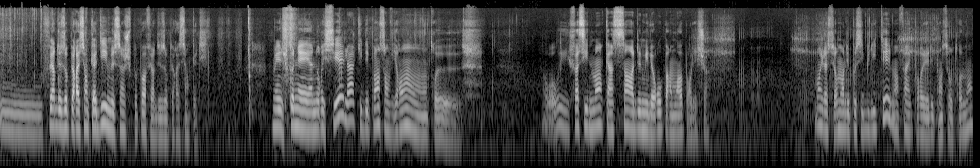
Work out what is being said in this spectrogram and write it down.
ou faire des opérations caddie, mais ça, je peux pas faire des opérations caddie. Mais je connais un nourricier là qui dépense environ entre euh, oh oui, facilement 1500 à 2000 euros par mois pour les chats. Bon, il a sûrement des possibilités, mais enfin, il pourrait les dépenser autrement.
